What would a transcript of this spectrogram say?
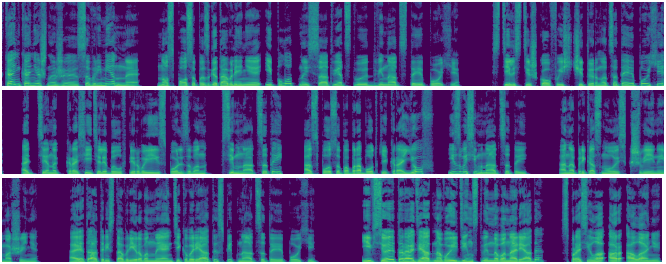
Ткань, конечно же, современная, но способ изготовления и плотность соответствуют XII эпохе. Стиль стежков из XIV эпохи, оттенок красителя был впервые использован в XVII, а способ обработки краев — из XVIII. Она прикоснулась к швейной машине. А это отреставрированные антиквариаты из XV эпохи. «И все это ради одного единственного наряда?» — спросила Ар-Алани.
